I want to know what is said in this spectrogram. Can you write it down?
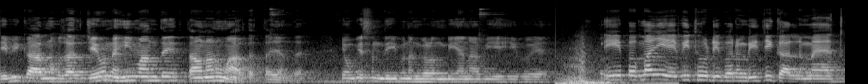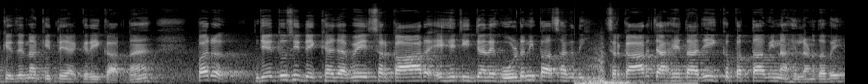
ਇਹ ਵੀ ਕਾਰਨ ਹੋ ਸਕਦਾ, ਜੇ ਉਹ ਨਹੀਂ ਮੰਨਦੇ, ਤਾਂ ਉਹਨਾਂ ਨੂੰ ਮਾਰ ਦਿੱਤਾ ਜਾਂਦਾ ਕਿਉਂਕਿ ਸੰਦੀਪ ਨੰਗਲ ਅੰਬੀਆਂ ਨਾਲ ਵੀ ਇਹੀ ਹੋਇਆ ਇਹ ਪੰਮਾ ਜੀ, ਇਹ ਵੀ ਤੁਹਾਡੀ ਪਰਮਵੀਰ ਦੀ ਗੱਲ ਮੈਂ ਕਿਤੇ ਨਾ ਕਿਤੇ ਐਗਰੀ ਕਰਦਾ ਹਾਂ। ਪਰ ਜੇ ਤੁਸੀਂ ਦੇਖਿਆ ਜਾਵੇ, ਸਰਕਾਰ ਇਹ ਚੀਜ਼ਾਂ ਦੇ ਹੋਲਡ ਨਹੀਂ ਪਾ ਸਕਦੀ। ਸਰਕਾਰ ਚਾਹੇ ਤਾਂ ਜੀ ਇੱਕ ਪੱਤਾ ਵੀ ਨਾ ਹਿੱਲਣ ਦੇਵੇ।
